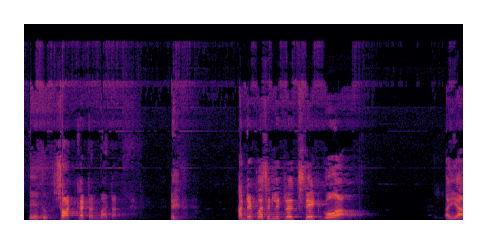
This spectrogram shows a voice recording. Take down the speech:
state shortcut అనమాట hundred percent literate state Goa. అయ్యా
